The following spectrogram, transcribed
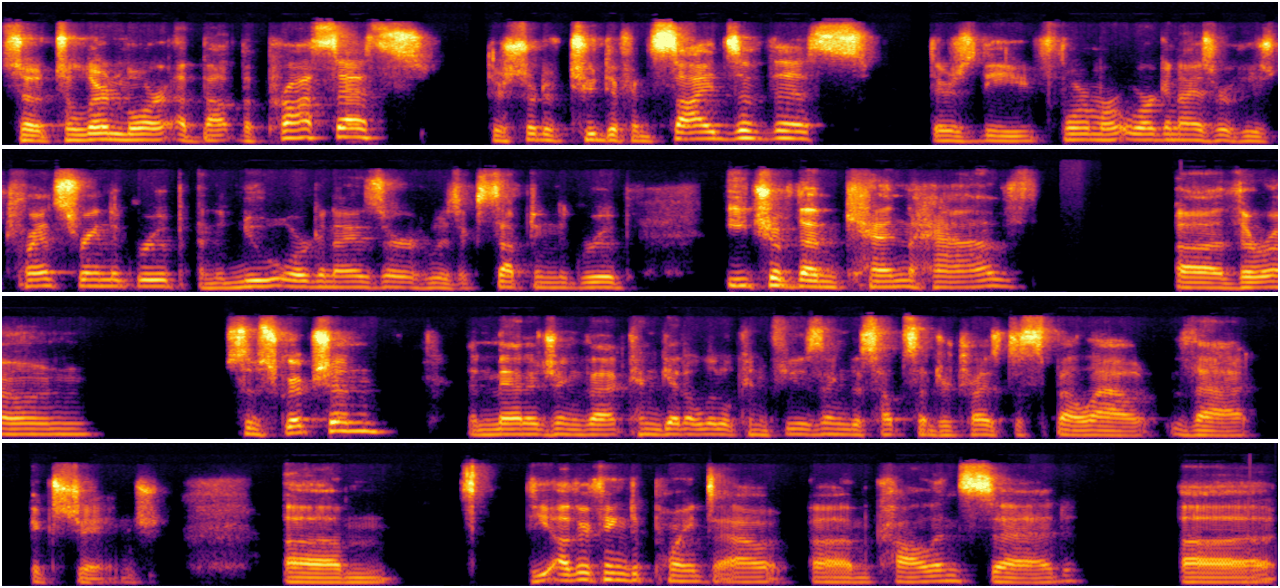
so to learn more about the process, there's sort of two different sides of this. There's the former organizer who's transferring the group and the new organizer who is accepting the group. Each of them can have uh, their own subscription and managing that can get a little confusing. This help center tries to spell out that exchange. Um, the other thing to point out, um, Colin said, uh,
